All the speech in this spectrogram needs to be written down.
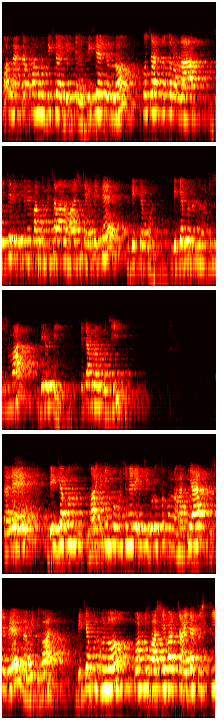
অন্য একটা পণ্য বিক্রয় বিক- বিক্রয়ের জন্য প্রচার প্রচারণা যে টেলিভিশনের মাধ্যমে চালানো হয়, সেটা হইতেছে বিজ্ঞাপন। বিজ্ঞাপনের জন্য কিছু সময় বিরতি। সেটা আমরা বুঝি। তাহলে বিজ্ঞাপন মার্কেটিং প্রমোশনের একটি গুরুত্বপূর্ণ হাতিয়ার হিসেবে ব্যবহৃত হয়। বিজ্ঞাপন হল পণ্য বা সেবার চাহিদা সৃষ্টি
